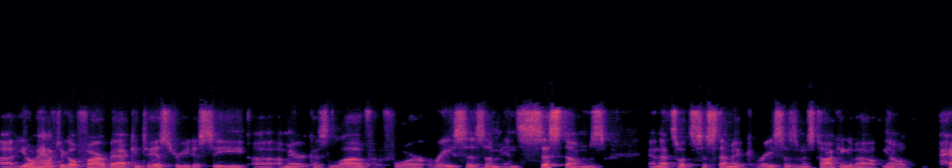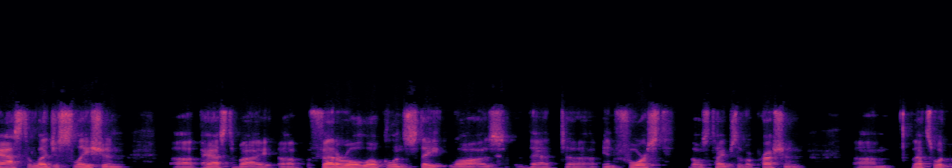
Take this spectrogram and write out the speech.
Uh, you don't have to go far back into history to see uh, America's love for racism in systems And that's what systemic racism is talking about. You know, past legislation uh, passed by uh, federal, local, and state laws that uh, enforced those types of oppression. Um, that's what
